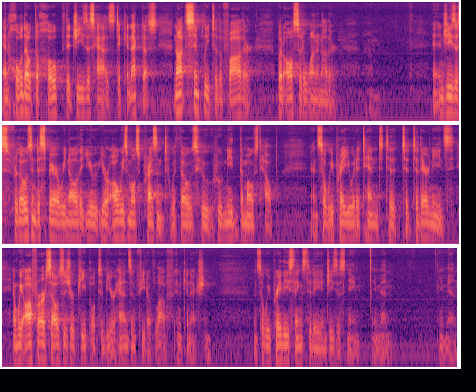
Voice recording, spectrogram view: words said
and hold out the hope that Jesus has to connect us, not simply to the Father, but also to one another. And Jesus, for those in despair, we know that you, you're always most present with those who, who need the most help. And so we pray you would attend to, to, to their needs. And we offer ourselves as your people to be your hands and feet of love and connection. And so we pray these things today in Jesus' name. Amen. Amen.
